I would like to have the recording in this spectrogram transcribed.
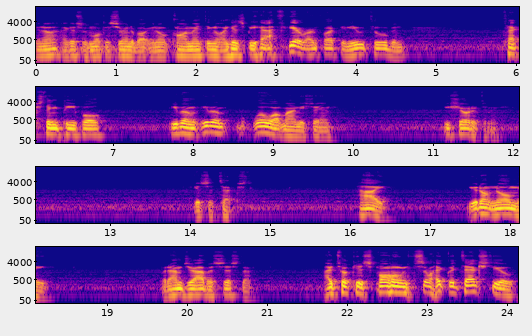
you know, I guess was more concerned about, you know, commenting on his behalf here on fucking YouTube and texting people. Even, even Will won't mind me saying, he showed it to me. It's a text. Hi, you don't know me, but I'm Jabba's sister. I took his phone so I could text you.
